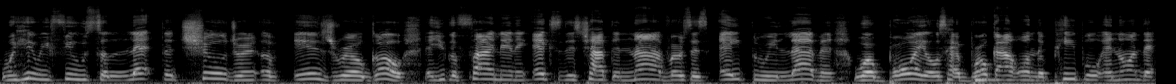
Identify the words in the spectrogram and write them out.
when he refused to let the children of Israel go. And you can find that in Exodus chapter 9, verses 8 through 11, where boils had broke out on the people and on the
